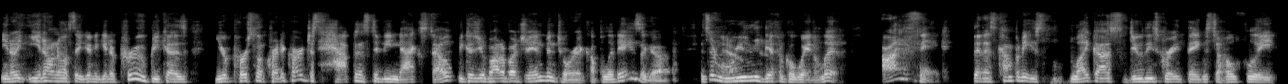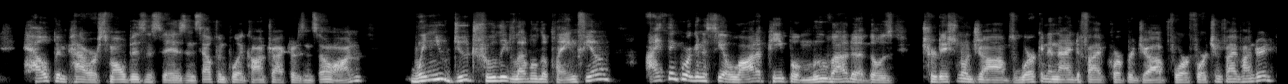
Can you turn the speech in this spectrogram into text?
you know, you don't know if they're going to get approved because your personal credit card just happens to be maxed out because you bought a bunch of inventory a couple of days ago. It's a yeah. really difficult way to live. I think that as companies like us do these great things to hopefully help empower small businesses and self-employed contractors and so on, when you do truly level the playing field, I think we're going to see a lot of people move out of those traditional jobs, work in a nine to five corporate job for Fortune 500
